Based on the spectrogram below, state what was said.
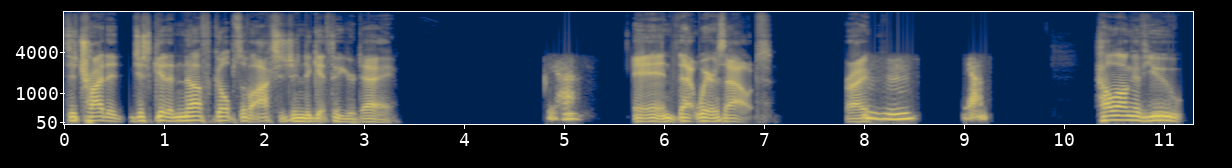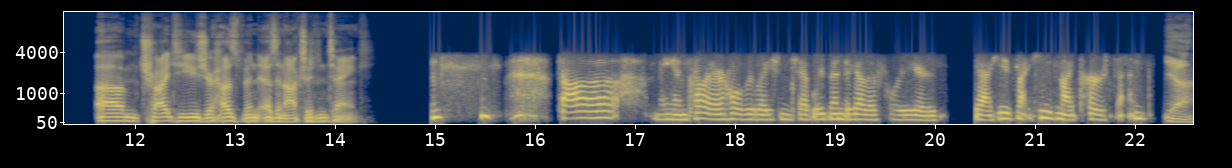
to try to just get enough gulps of oxygen to get through your day, Yeah. And that wears out, right? hmm How long have you um, tried to use your husband as an oxygen tank? uh, man, probably our whole relationship. We've been together four years. Yeah, he's my he's my person. Yeah.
